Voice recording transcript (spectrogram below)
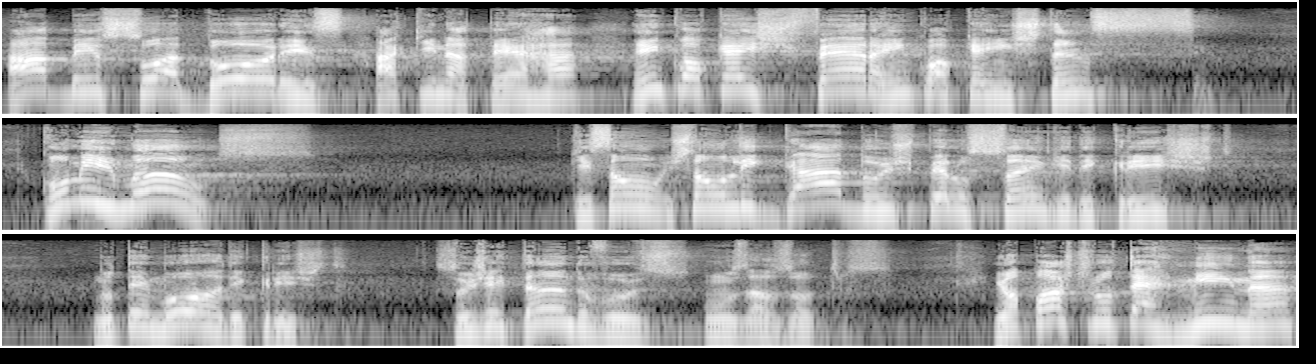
abençoadores aqui na terra, em qualquer esfera, em qualquer instância. Como irmãos que são, estão ligados pelo sangue de Cristo, no temor de Cristo, sujeitando-vos uns aos outros. E o apóstolo termina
